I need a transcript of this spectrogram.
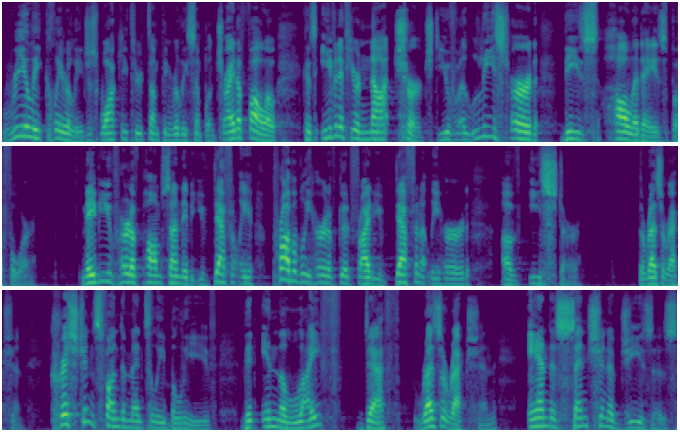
really clearly just walk you through something really simple and try to follow, because even if you're not churched, you've at least heard these holidays before. Maybe you've heard of Palm Sunday, but you've definitely, probably heard of Good Friday. You've definitely heard of Easter, the resurrection. Christians fundamentally believe that in the life, death, resurrection, and ascension of Jesus,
